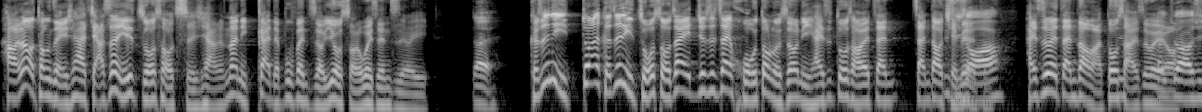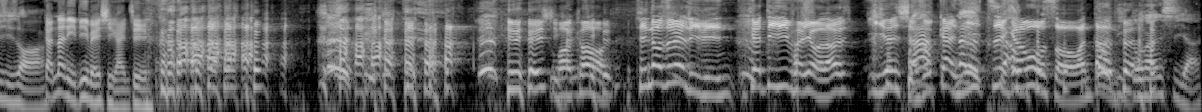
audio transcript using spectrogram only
好，那我通整一下，假设你是左手持枪，那你盖的部分只有右手的卫生纸而已。对。可是你对啊，可是你左手在就是在活动的时候，你还是多少会沾沾到前面。洗手啊，还是会沾到嘛？多少还是会有。就要去洗手啊。干，那你一定没洗干净。我靠！听到这边，李明跟弟弟朋友，然后医院想说：“干，你直接跟他握手，完蛋！”到底多难洗啊？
